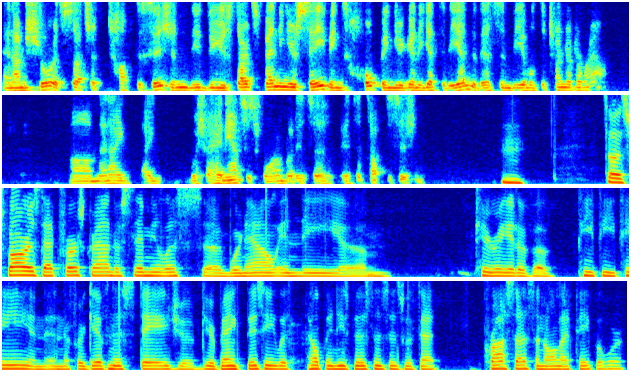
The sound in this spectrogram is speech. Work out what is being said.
And I'm sure it's such a tough decision. Do you start spending your savings hoping you're going to get to the end of this and be able to turn it around? Um, and I, I wish I had answers for them, but it's a it's a tough decision. Hmm. So as far as that first round of stimulus, uh, we're now in the um, period of, of PPP and, and, the forgiveness stage. Uh, your bank busy with helping these businesses with that process and all that paperwork?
